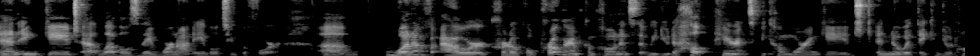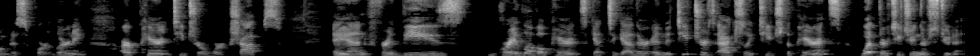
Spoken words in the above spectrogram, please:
and engage at levels they were not able to before. Um, one of our critical program components that we do to help parents become more engaged and know what they can do at home to support learning are parent teacher workshops. And for these, grade level parents get together and the teachers actually teach the parents what they're teaching their student.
